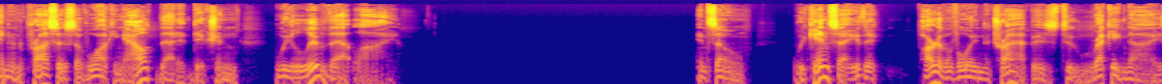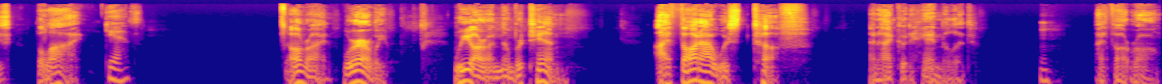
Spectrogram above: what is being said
and in the process of walking out that addiction, we live that lie. And so we can say that part of avoiding the trap is to recognize the lie. Yes. All right, where are we? We are on number 10. I thought I was tough and I could handle it. Mhm. I thought wrong.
